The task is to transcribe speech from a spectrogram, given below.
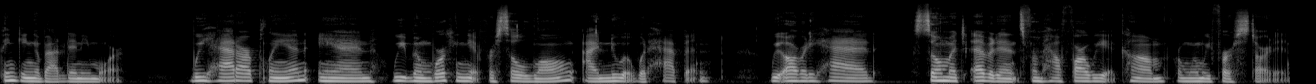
thinking about it anymore. We had our plan and we've been working it for so long, I knew it would happen. We already had so much evidence from how far we had come from when we first started.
